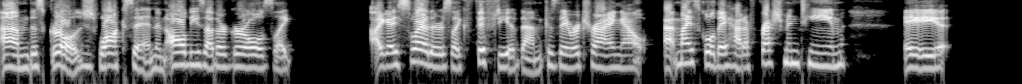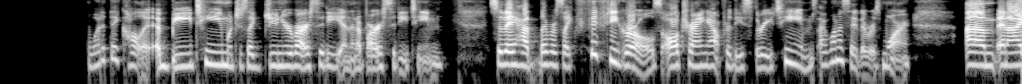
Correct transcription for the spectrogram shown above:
um, this girl just walks in, and all these other girls, like, I, I swear there's like 50 of them because they were trying out at my school. They had a freshman team, a what did they call it? A B team, which is like junior varsity, and then a varsity team. So they had there was like 50 girls all trying out for these three teams. I want to say there was more. Um, and I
